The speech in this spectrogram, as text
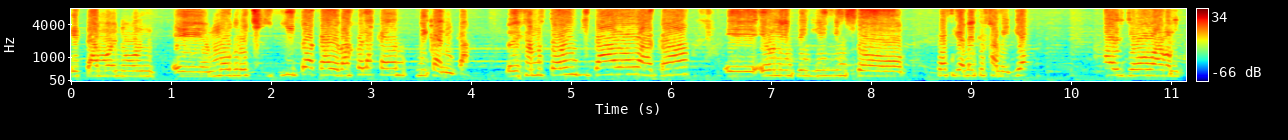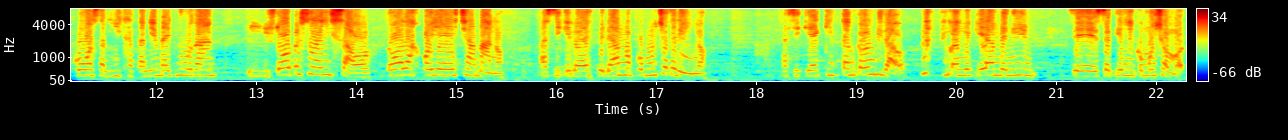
Estamos en un eh, módulo chiquitito acá debajo de la escala mecánica. Lo dejamos todos invitados acá. Eh, es un emprendimiento prácticamente familiar. Yo hago mis cosas, mis hijas también me ayudan y todo personalizado, todas las joyas hechas a mano. Así que los esperamos con mucho cariño. Así que aquí están todos invitados. Cuando quieran venir se, tienen con mucho amor.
